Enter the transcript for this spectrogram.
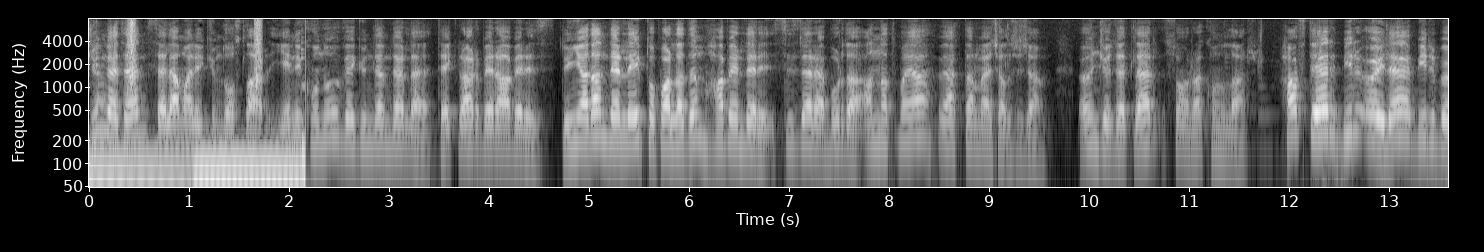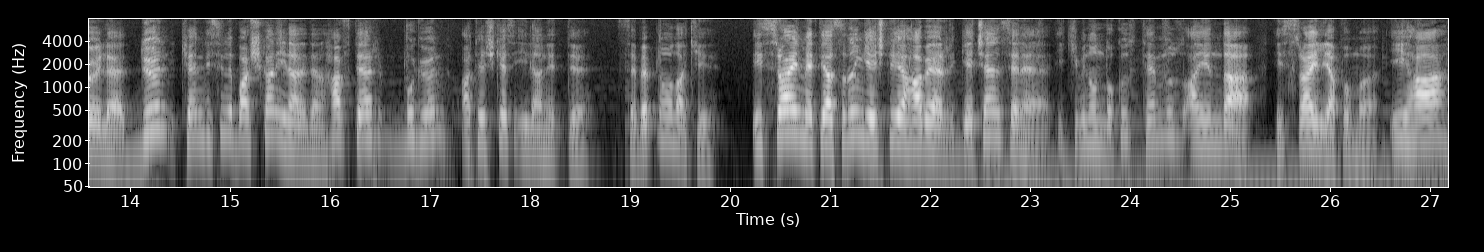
Cümleten selam aleyküm dostlar. Yeni konu ve gündemlerle tekrar beraberiz. Dünyadan derleyip toparladığım haberleri sizlere burada anlatmaya ve aktarmaya çalışacağım. Önce özetler, sonra konular. Hafter bir öyle bir böyle. Dün kendisini başkan ilan eden Hafter bugün ateşkes ilan etti. Sebep ne ola ki? İsrail medyasının geçtiği haber geçen sene 2019 Temmuz ayında İsrail yapımı İHA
